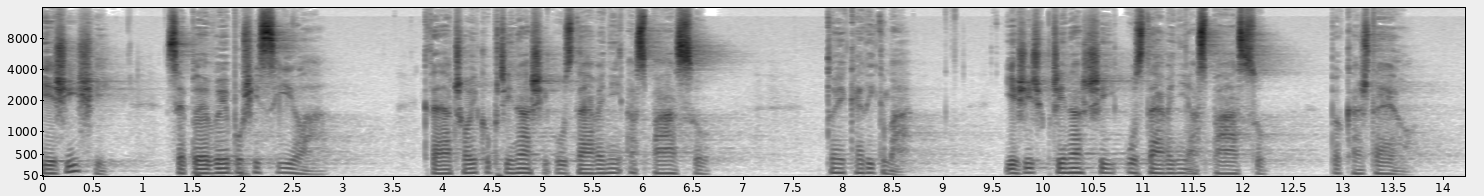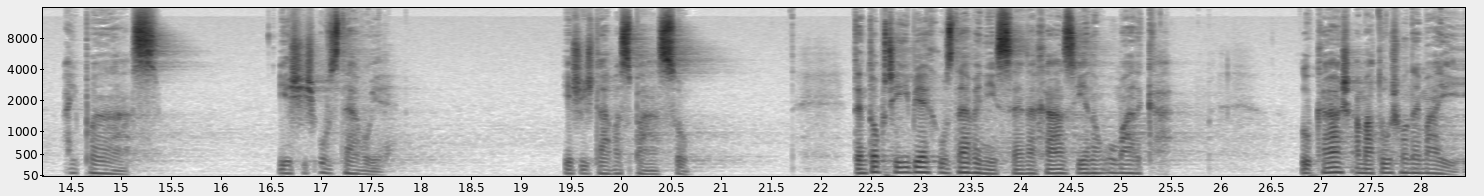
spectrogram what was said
V Ježíši se projevuje Boží síla, která člověku přináší uzdravení a spásu. To je kerygma. Ježíš přináší uzdravení a spásu pro každého, i pro nás. Ježíš uzdravuje. Ježíš dává spásu. Tento příběh uzdravení se nachází jenom u Marka. Lukáš a Matouš ho nemají.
